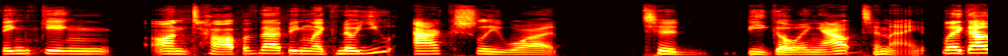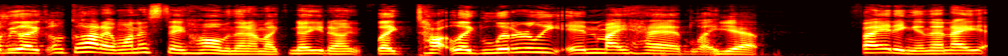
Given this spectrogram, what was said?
thinking on top of that being like no you actually want to be going out tonight like I'll be like oh god I want to stay home and then I'm like no you don't like ta- like literally in my head like yeah. Fighting. And then I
